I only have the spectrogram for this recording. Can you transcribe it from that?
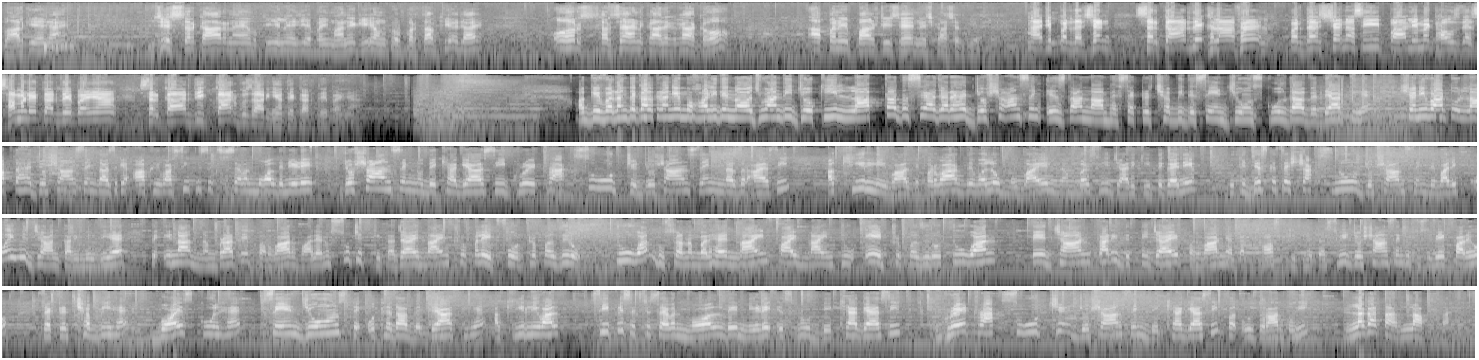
बहाल किए जाएं जिस सरकार ने वकील ने ये बेईमानी की है उनको बर्ताव किया जाए और सरसा निकाल का कहो अपनी पार्टी से निष्कासित किया जाए ਅੱਜ ਪ੍ਰਦਰਸ਼ਨ ਸਰਕਾਰ ਦੇ ਖਿਲਾਫ ਹੈ ਪ੍ਰਦਰਸ਼ਨ ਅਸੀਂ ਪਾਰਲੀਮੈਂਟ ਹਾਊਸ ਦੇ ਸਾਹਮਣੇ ਕਰਦੇ ਪਏ ਹਾਂ ਸਰਕਾਰ ਦੀ ਕਾਰਗੁਜ਼ਾਰੀਆਂ ਤੇ ਕਰਦੇ ਪਏ ਹਾਂ ਅੱਗੇ ਵਧਾਂਗੇ ਤੇ ਗੱਲ ਕਰਾਂਗੇ ਮੋਹਾਲੀ ਦੇ ਨੌਜਵਾਨ ਦੀ, ਜੋ ਕਿ ਲਾਪਤਾ ਦੱਸਿਆ ਜਾ ਰਿਹਾ ਹੈ। ਜੋਸ਼ਾਨ ਸਿੰਘ ਇਸ ਦਾ ਨਾਮ ਹੈ। ਸੈਕਟਰ 26 ਦੇ ਸੇਂਟ ਜੋਨ ਸਕੂਲ ਦਾ ਵਿਦਿਆਰਥੀ ਹੈ। ਸ਼ਨੀਵਾਰ ਤੋਂ ਲਾਪਤਾ ਹੈ ਜੋਸ਼ਾਨ ਸਿੰਘ ਦੱਸ ਕੇ ਆਖਰੀ ਵਾਰ CP67 ਮਾਲ ਦੇ ਨੇੜੇ ਜੋਸ਼ਾਨ ਸਿੰਘ ਨੂੰ ਦੇਖਿਆ ਗਿਆ ਸੀ। ਗ੍ਰੇ ਟਰੈਕ ਸੂਟ 'ਚ ਜੋਸ਼ਾਨ ਸਿੰਘ ਨਜ਼ਰ ਆਇਆ ਸੀ। ਅਖੀਰਲੀਵਾਲ ਤੇ ਪਰਿਵਾਰ ਦੇ ਵੱਲੋਂ ਮੋਬਾਈਲ ਨੰਬਰਸ ਵੀ ਜਾਰੀ ਕੀਤੇ ਗਏ ਨੇ, ਕਿਉਂਕਿ ਜਿਸ ਕਿਸੇ ਸ਼ਖਸ ਨੂੰ ਜੋਸ਼ਾਨ ਸਿੰਘ ਦੇ ਬਾਰੇ ਕੋਈ ਵੀ ਜਾਣਕਾਰੀ ਮਿਲਦੀ ਹੈ, ਤੇ ਇਹਨਾਂ ਨੰਬਰਾਂ ਤੇ ਪਰਿਵਾਰ ਵਾਲਿਆਂ ਨੂੰ ਸੂਚਿਤ ਕੀਤਾ ਜਾਏ। 9888400021 ਦੂਸਰਾ ਨੰਬਰ ਹੈ 9592800021 ਤੇ ਜਾਣਕਾਰੀ ਦਿੱਤੀ ਜਾਏ। ਪਰਿਵਾਰ ਨੇ ਦਰਖਾਸਤ ਕੀਤੀ ਹੈ ਤਸਵੀਰ। ਜੋਸ਼ਾਨ ਸਿੰਘ, ਤੁਸੀਂ ਵੇਖ ਪਾ ਰਹੇ ਹੋ, ਸੈਕਟਰ 26 ਹੈ ਬॉयਜ਼ ਸਕੂਲ ਹੈ, ਸੇਂਟ ਜੋਨਸ ਤੇ ਉੱਥੇ ਦਾ ਵਿਦਿਆਰਥੀ ਹੈ। ਅਖੀਰਲੀਵਾਲ ਸੀਪੀ67 ਮਾਲ ਦੇ ਨੇੜੇ ਇਸ ਨੂੰ ਦੇਖਿਆ ਗਿਆ ਸੀ। ਗ੍ਰੇਟ ਟਰੈਕ ਸੂਟ 'ਚ ਜੋਸ਼ਾਨ ਸਿੰਘ ਦੇਖਿਆ ਗਿਆ ਸੀ, ਪਰ ਉਸ ਦੌਰਾਨ ਤੋਂ ਹੀ ਲਗਾਤਾਰ ਲਾਪਤਾ ਹੈ।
